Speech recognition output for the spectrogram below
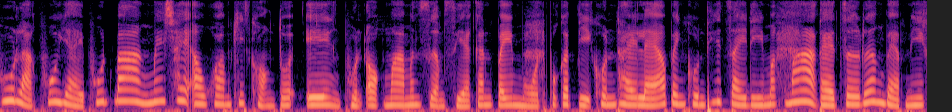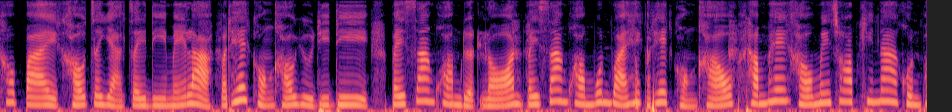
ผู้หลักผู้ใหญ่พูดบ้าง ไม่ใช่เอาความคิดของตัวเอง ผลออกมามันเสื่อมเสียกันไปหมด ปกติคนไทยแล้วเป็นคนที่ใจดีมากๆ แต่เจอเรื่องแบบนี้เข้าไป เขาจะอยากใจดีไหมล่ะ ประเทศของเขาอยู่ดีๆ ไปสร้างความเดือดร้อน ไปสร้างความวุ่นวายให้ประเทศของเขาทำให้เขาไม่ชอบขี้หน้าคนพ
